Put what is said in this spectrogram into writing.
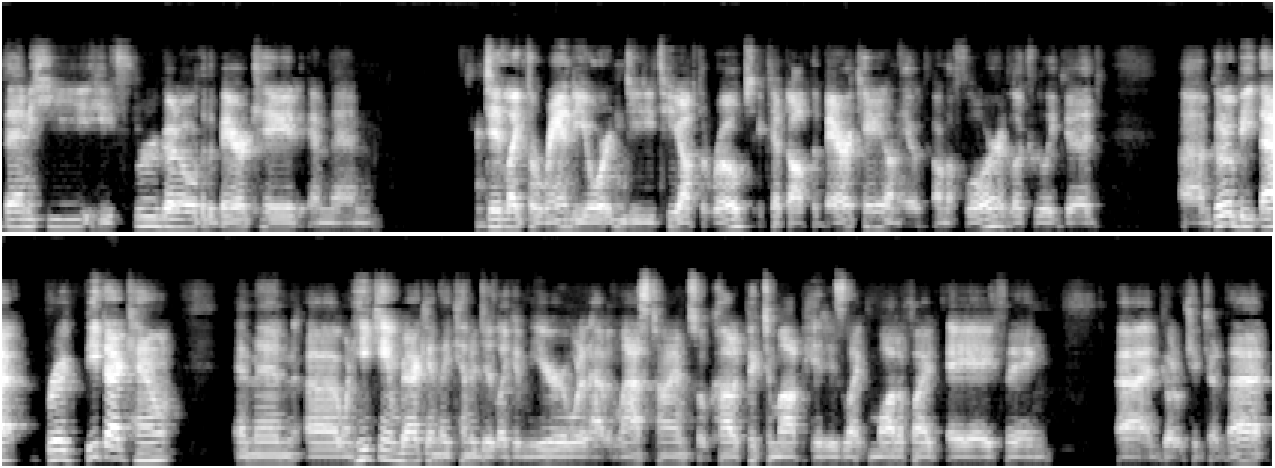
Then he he threw Goto over the barricade and then did like the Randy Orton DDT off the ropes, except off the barricade on the on the floor. It looked really good. Um, Goto beat that beat that count, and then uh, when he came back in, they kind of did like a mirror of what had happened last time. So Okada picked him up, hit his like modified AA thing, uh, and Goto kicked out of that.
